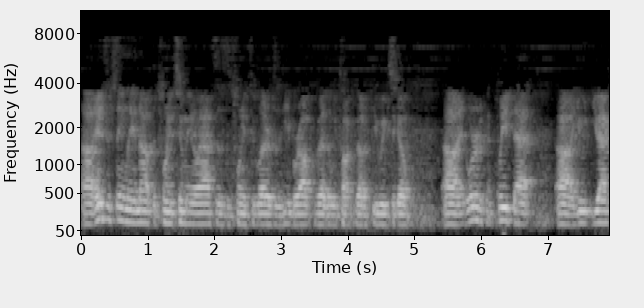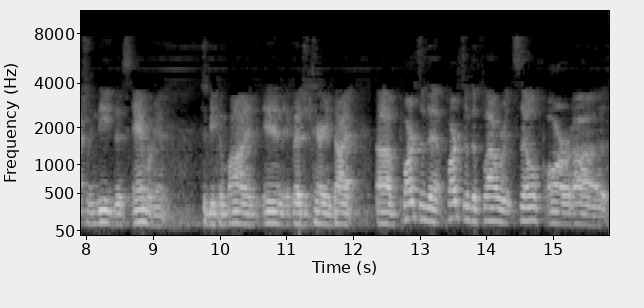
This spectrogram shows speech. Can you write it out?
Uh, interestingly enough, the 22 amino acids, the 22 letters of the Hebrew alphabet that we talked about a few weeks ago, uh, in order to complete that, uh, you you actually need this amaranth to be combined in a vegetarian diet. Parts of the parts of the flour itself are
